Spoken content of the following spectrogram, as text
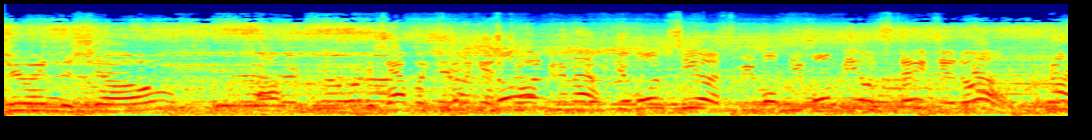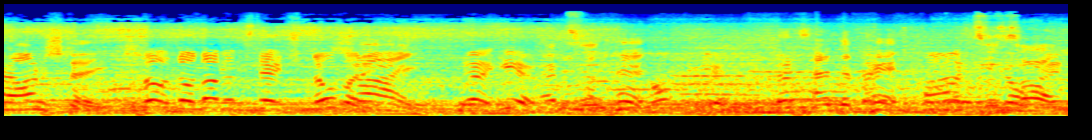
during the show. Uh, is that what you were just No one, talking about? you, you won't see us. We won't, we won't be on stage at all. No, not on stage. No, no, not on stage. Nobody. Side. Yeah, here. That's the pit. And the pit. That's the side.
